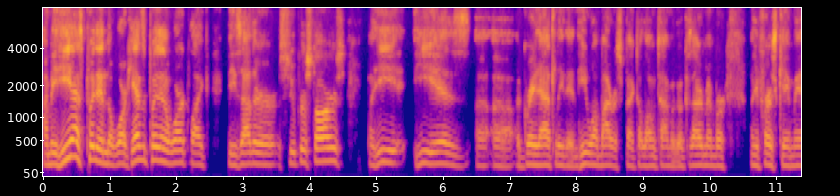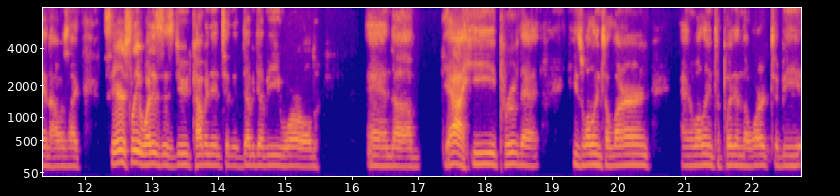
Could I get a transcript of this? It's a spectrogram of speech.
I mean, he has put in the work. He hasn't put in the work like these other superstars, but he he is a, a, great athlete and he won my respect a long time ago because I remember when he first came in, I was like, seriously, what is this dude coming into the WWE world? And um, yeah, he proved that he's willing to learn and willing to put in the work to be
